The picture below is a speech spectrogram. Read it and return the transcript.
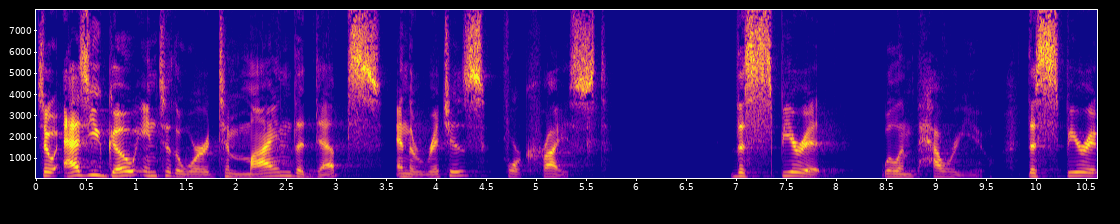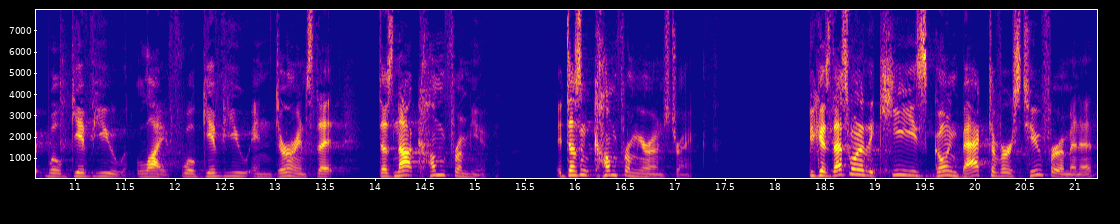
So as you go into the Word to mine the depths and the riches for Christ, the Spirit will empower you. The Spirit will give you life, will give you endurance that does not come from you. It doesn't come from your own strength. Because that's one of the keys, going back to verse 2 for a minute,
